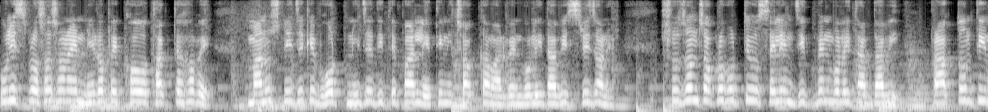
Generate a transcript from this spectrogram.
পুলিশ প্রশাসনের নিরপেক্ষ থাকতে হবে। মানুষ নিজেকে ভোট নিজে দিতে পারলে তিনি ছক্কা মারবেন বলেই দাবি সৃজনের। সুজন চক্রবর্তী ও সেলিম জিতবেন বলেই তার দাবি। প্রাক্তন তিন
